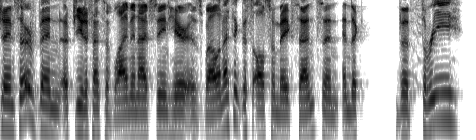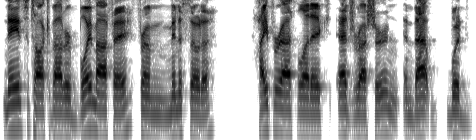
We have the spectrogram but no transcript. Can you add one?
James, there have been a few defensive linemen I've seen here as well, and I think this also makes sense. And and the the three names to talk about are Boye Mafe from Minnesota, hyper athletic edge rusher, and and that would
